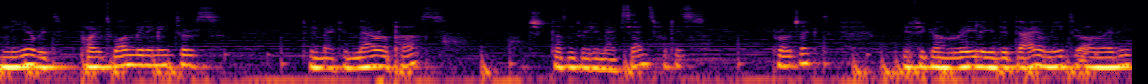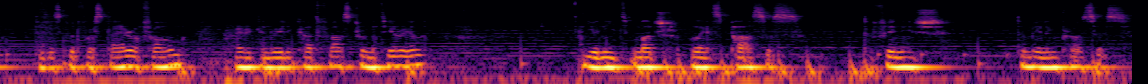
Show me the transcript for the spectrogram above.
near with 0.1 millimeters it will make a narrow pass which doesn't really make sense for this project if you go really in the diameter already this is good for styrofoam where you can really cut fast through material. You need much less passes to finish the milling process.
